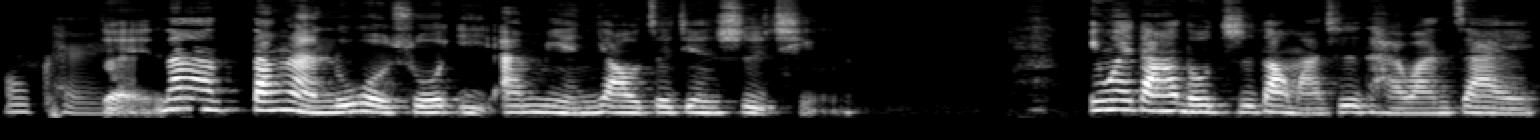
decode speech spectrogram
OK，对，那当然，如果说以安眠药这件事情，因为大家都知道嘛，就是台湾在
